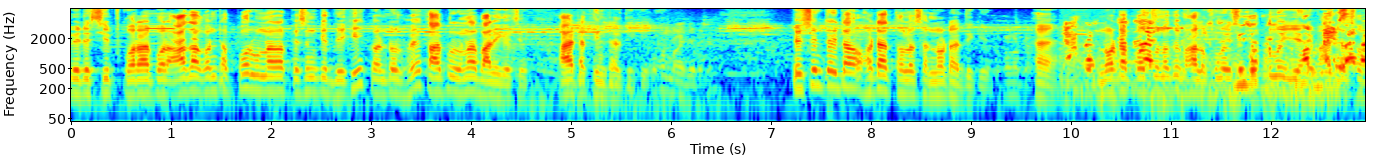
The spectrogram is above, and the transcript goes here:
বেডে শিফট করার পর আধা ঘণ্টা পর ওনারা পেশেন্টকে দেখে কন্ট্রোল হয়ে তারপর ওনার বাড়ি গেছে আড়াইটা তিনটার দিকে। পেশেন্ট এটা হঠাৎ হলো স্যার নটার দিকে। হ্যাঁ নটা পর্যন্ততে ভালো কোনো কোনো ইয়ে নেই ভাইটাল সব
